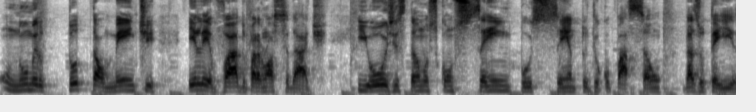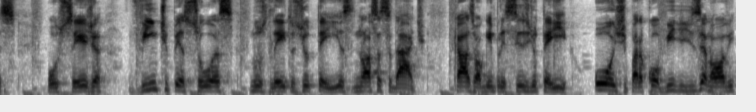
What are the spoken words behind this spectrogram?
um número totalmente elevado para a nossa cidade. E hoje estamos com 100% de ocupação das UTIs, ou seja, 20 pessoas nos leitos de UTIs em nossa cidade. Caso alguém precise de UTI hoje para Covid-19,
